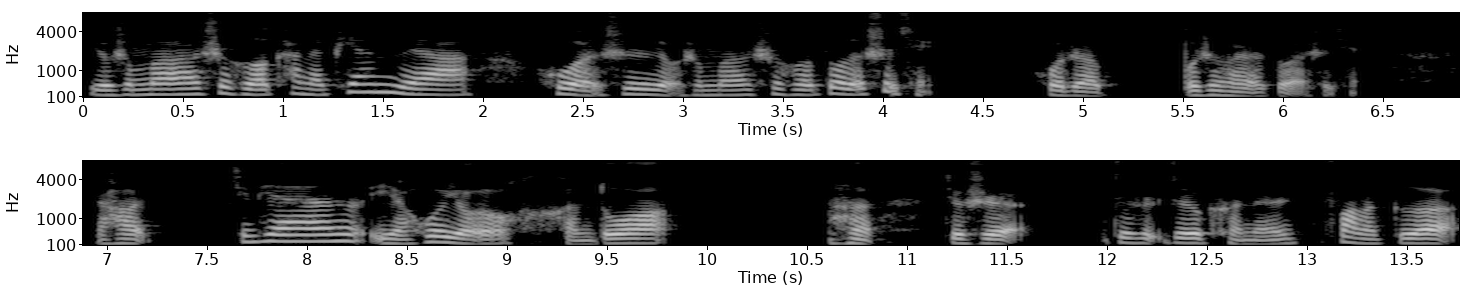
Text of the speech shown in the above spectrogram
有什么适合看的片子呀？或者是有什么适合做的事情，或者不适合做的事情？然后今天也会有很多，就是就是就是可能放的歌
